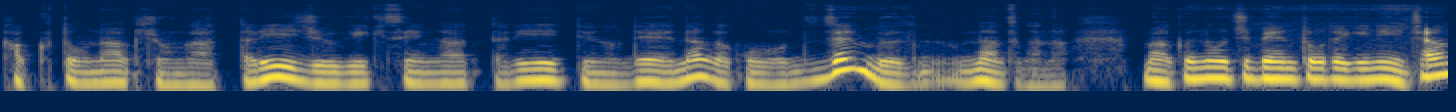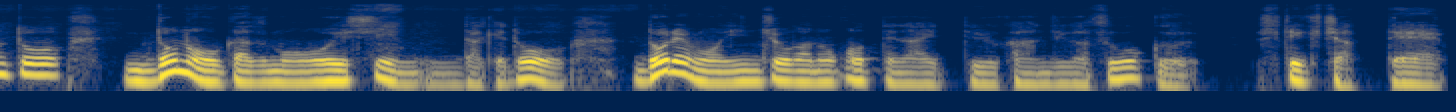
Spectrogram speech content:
格闘のアクションがあったり、銃撃戦があったりっていうので、なんかこう、全部、なんつうかな、幕の内弁当的にちゃんとどのおかずも美味しいんだけど、どれも印象が残ってないっていう感じがすごくしてきちゃって、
